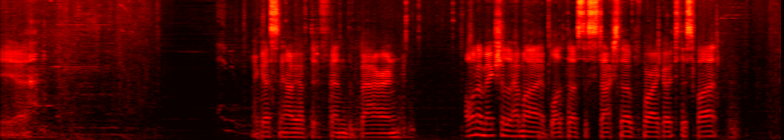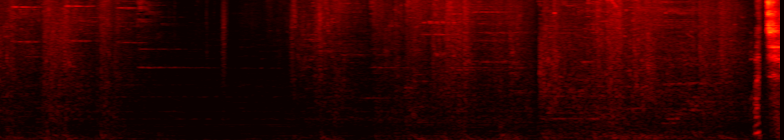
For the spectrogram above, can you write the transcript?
yeah. I guess now we have to defend the Baron. I want to make sure that I have my Bloodthirster stacked though before I go to this fight. What?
